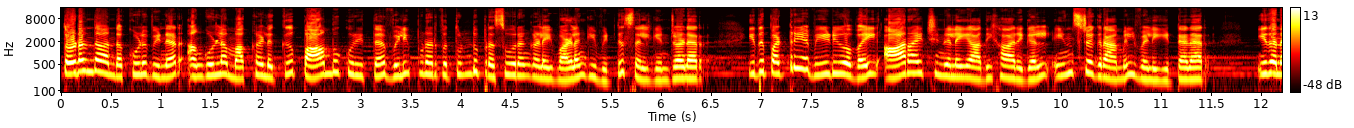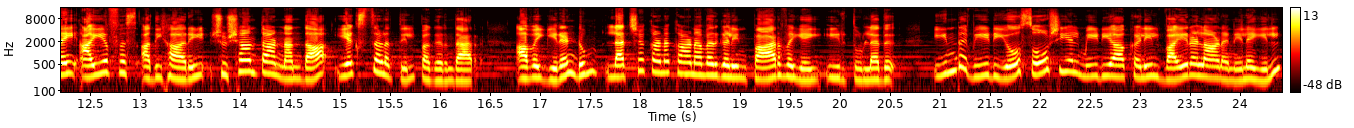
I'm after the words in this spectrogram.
தொடர்ந்து அந்த குழுவினர் அங்குள்ள மக்களுக்கு பாம்பு குறித்த விழிப்புணர்வு துண்டு பிரசுரங்களை வழங்கிவிட்டு செல்கின்றனர். இது பற்றிய வீடியோவை ஆராய்ச்சி நிலைய அதிகாரிகள் இன்ஸ்டாகிராமில் வெளியிட்டனர். இதனை ஐஎஃப்எஸ் அதிகாரி சுஷாந்தா நந்தா எக்ஸ் தளத்தில் பகிர்ந்தார். அவை இரண்டும் லட்சக்கணக்கானவர்களின் பார்வையை ஈர்த்துள்ளது. இந்த வீடியோ சோசியல் மீடியாக்களில் வைரலான நிலையில்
